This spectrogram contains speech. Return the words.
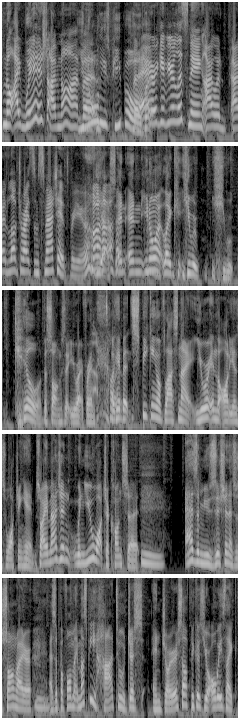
no, I wish I'm not. You but, know all these people. but but- Eric, if you're listening, I would, I would love to write some smash hits for you. yes, and and you know what? Like he would he would kill the songs that you write for him. Okay, totally. but speaking of last night, you were in the audience watching him. So I imagine when you watch a concert. Mm. As a musician, as a songwriter, as a performer, it must be hard to just enjoy yourself because you're always like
